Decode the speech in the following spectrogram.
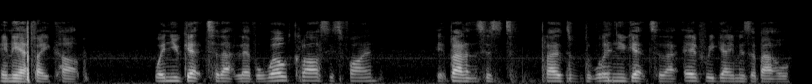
in the FA Cup. When you get to that level, world class is fine. It balances players, but when you get to that, every game is a battle.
